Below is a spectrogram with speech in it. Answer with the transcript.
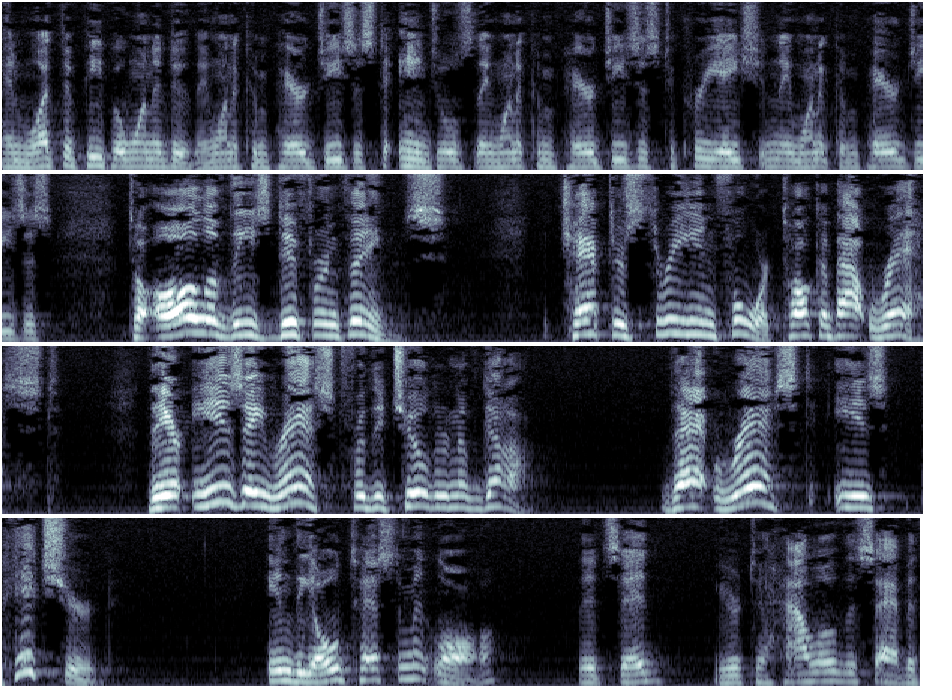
And what do people want to do? They want to compare Jesus to angels. They want to compare Jesus to creation. They want to compare Jesus to all of these different things. Chapters 3 and 4 talk about rest. There is a rest for the children of God. That rest is pictured in the Old Testament law that said you're to hallow the Sabbath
